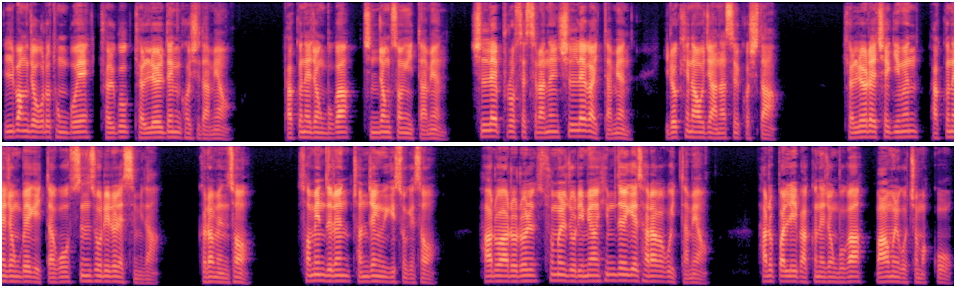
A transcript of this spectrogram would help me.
일방적으로 통보해 결국 결렬된 것이다며 박근혜 정부가 진정성이 있다면 신뢰 프로세스라는 신뢰가 있다면 이렇게 나오지 않았을 것이다. 결렬의 책임은 박근혜 정부에게 있다고 쓴소리를 했습니다. 그러면서 서민들은 전쟁 위기 속에서 하루하루를 숨을 졸이며 힘들게 살아가고 있다며 하루빨리 박근혜 정부가 마음을 고쳐먹고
